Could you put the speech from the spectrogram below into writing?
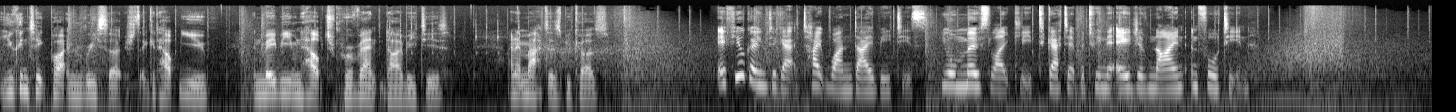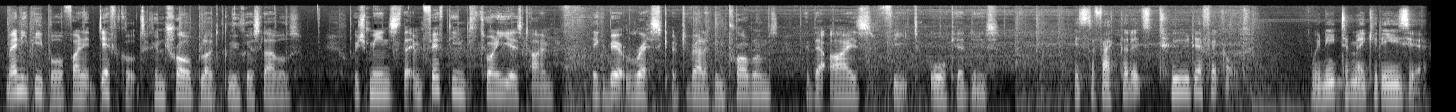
You can take part in research that could help you and maybe even help to prevent diabetes. And it matters because If you're going to get type 1 diabetes, you're most likely to get it between the age of 9 and 14. many people find it difficult to control blood glucose levels, which means that in 15 to 20 years' time, they could be at risk of developing problems with their eyes, feet, or kidneys. It's the fact that it's too difficult. We need to make it easier.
